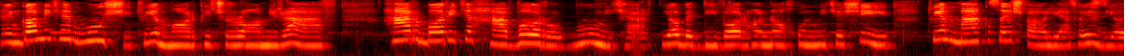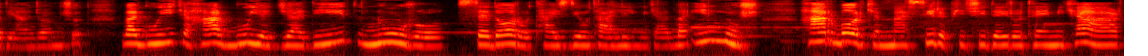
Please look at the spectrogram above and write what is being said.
هنگامی که موشی توی مارپیچ را می‌رفت هر باری که هوا رو بو می کرد یا به دیوارها ناخون می کشید توی مغزش فعالیت های زیادی انجام می شد و گویی که هر بوی جدید نور و صدا رو تجزیه و تحلیل می کرد و این موش هر بار که مسیر پیچیده رو طی کرد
